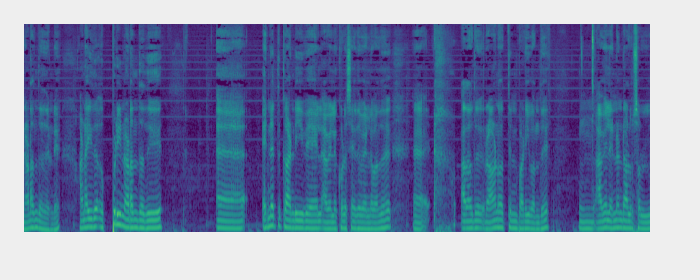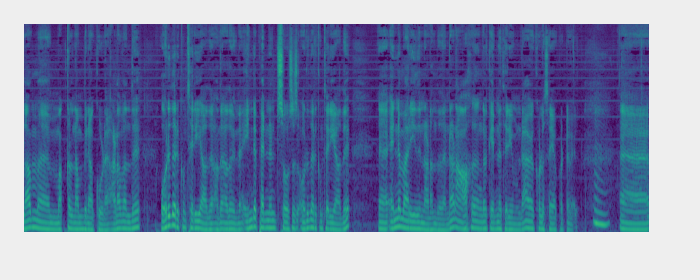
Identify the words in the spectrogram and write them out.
நடந்ததுண்டு ஆனால் இது எப்படி நடந்தது என்னத்துக்காண்டி வேல் அவையில் கொலை செய்த வேலை வந்து அதாவது இராணுவத்தின் படி வந்து அவையில் என்னென்றாலும் சொல்லலாம் மக்கள் நம்பினா கூட. ஆனால் வந்து ஒருதருக்கும் தெரியாது. அது அது இந்த இண்டிபெண்ட் சோர்சஸ் ஒருதருக்கும் தெரியாது. என்ன மாதிரி இது நடந்ததுன்றா ஆனால் ஆக எங்களுக்கு என்ன தெரியும்டா அவை கொலை செய்யப்பட்டவேல் ம். அஹ்,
